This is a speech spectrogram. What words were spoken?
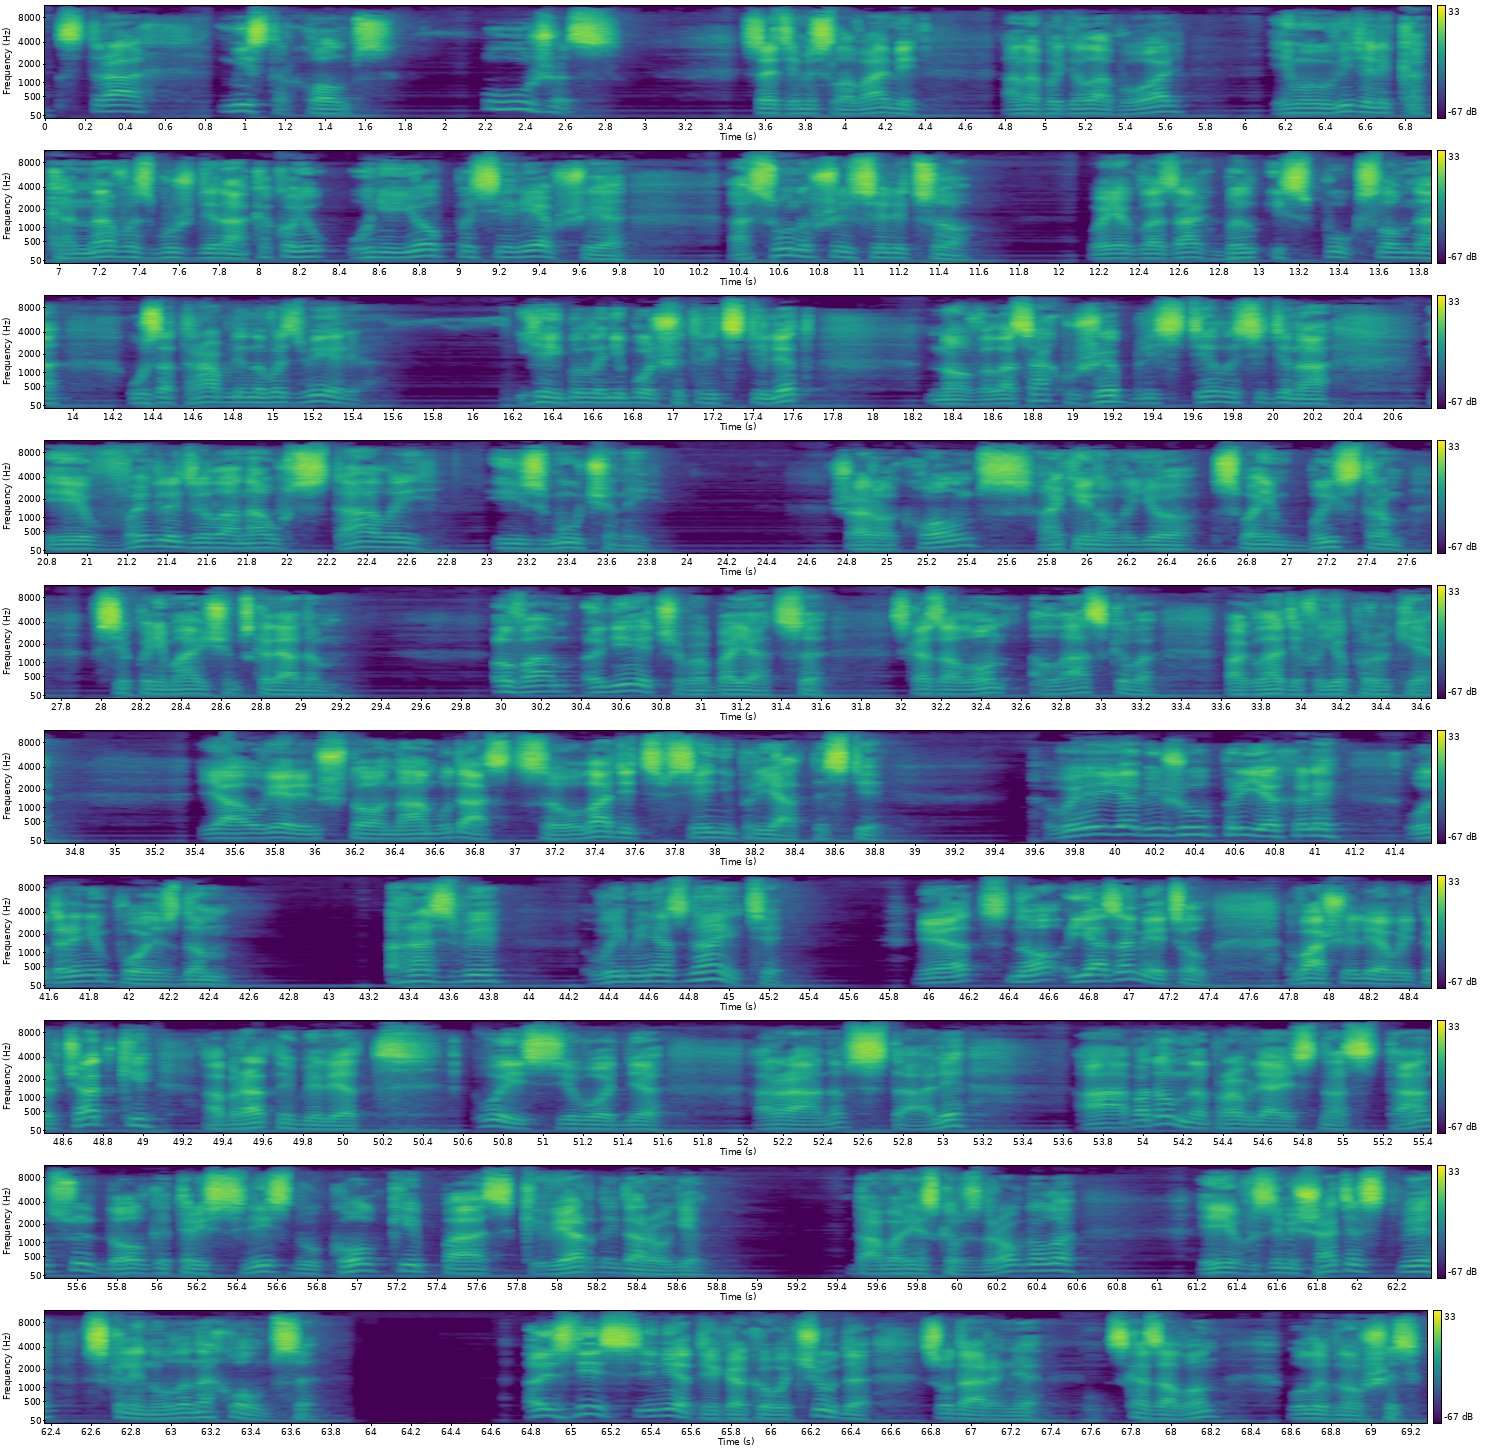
Страх, мистер Холмс. Ужас. С этими словами она подняла вуаль, и мы увидели, как она возбуждена, какое у нее посеревшее, осунувшееся лицо. В ее глазах был испуг, словно у затравленного зверя. Ей было не больше 30 лет, но в волосах уже блестела седина, и выглядела она усталой и измученной. Шерлок Холмс окинул ее своим быстрым, всепонимающим взглядом. «Вам нечего бояться», — сказал он, ласково погладив ее по руке. «Я уверен, что нам удастся уладить все неприятности. Вы, я вижу, приехали утренним поездом». «Разве вы меня знаете?» Нет, но я заметил в вашей левой перчатке обратный билет. Вы сегодня рано встали, а потом, направляясь на станцию, долго тряслись двуколки по скверной дороге. Дама резко вздрогнула и в замешательстве взглянула на Холмса. «А «Здесь нет никакого чуда, сударыня», — сказал он, улыбнувшись.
